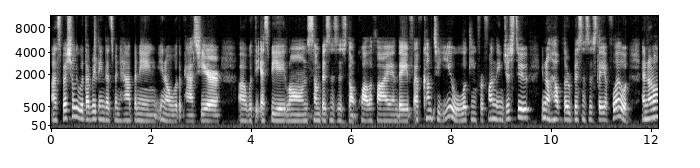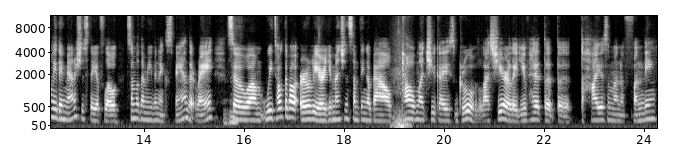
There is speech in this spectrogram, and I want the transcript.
especially with everything that's been happening, you know, over the past year uh, with the SBA loans. Some businesses don't qualify, and they've have come to you looking for funding just to you know help their businesses stay afloat. And not only they manage to stay afloat, some of them even expand it, right? Mm-hmm. So um, we talked about earlier. You mentioned something about how much you guys grew over the last year. Like you've hit the the, the highest amount of funding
